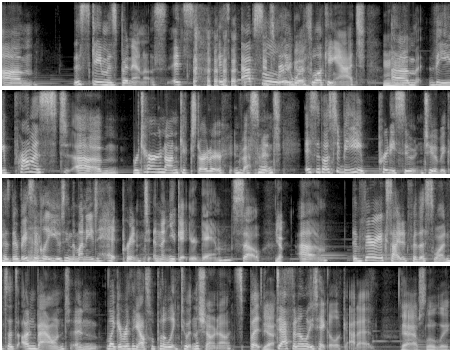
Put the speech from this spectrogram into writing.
Um, this game is bananas. It's it's absolutely it's worth looking at. Mm-hmm. Um, the promised um, return on Kickstarter investment is supposed to be pretty soon too, because they're basically mm-hmm. using the money to hit print, and then you get your game. So, yep. Um, I'm very excited for this one. So it's Unbound, and like everything else, we'll put a link to it in the show notes. But yeah. definitely take a look at it. Yeah, absolutely.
